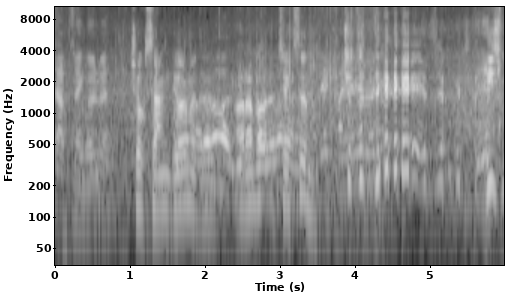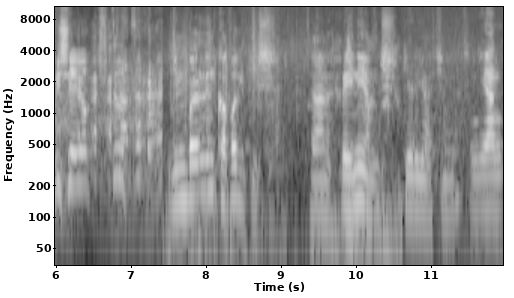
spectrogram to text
Çarptı sen görmedin. Çok sen görmedin. Araba var, git, Araba çeksin. Hiçbir şey yok. Çıtır. Gimbal'in kafa gitmiş. Yani beyni yanmış. Geri gel şimdi. Şimdi yan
